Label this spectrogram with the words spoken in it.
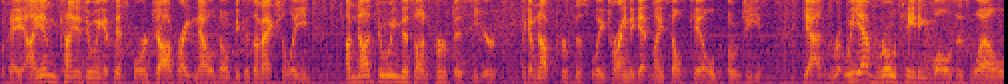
Okay, I am kind of doing a piss poor job right now, though, because I'm actually... I'm not doing this on purpose here. Like, I'm not purposely trying to get myself killed. Oh, jeez. Yeah, we have rotating walls as well.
